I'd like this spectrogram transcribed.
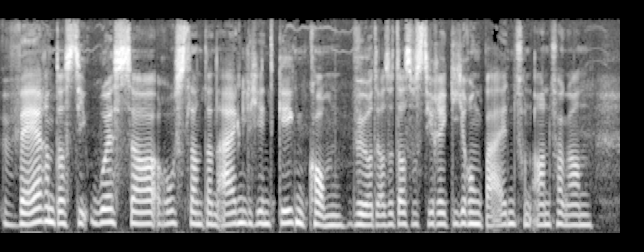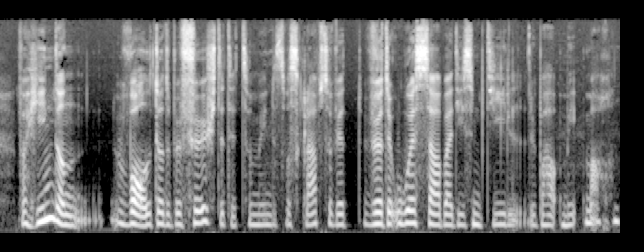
wären, dass die USA Russland dann eigentlich entgegenkommen würde. Also das, was die Regierung Biden von Anfang an verhindern wollte oder befürchtete zumindest. Was glaubst du, wird, würde USA bei diesem Deal überhaupt mitmachen?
